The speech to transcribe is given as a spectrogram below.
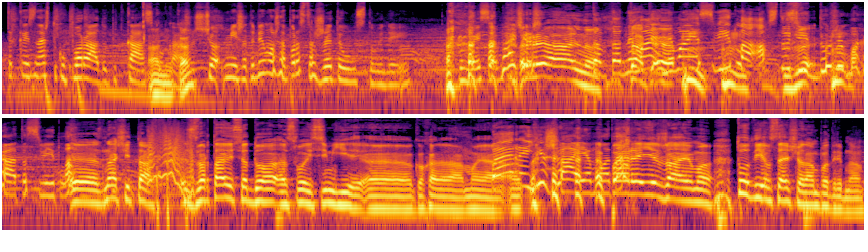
такий, знаєш, таку пораду, підказку А, ну-ка. кажуть, що Міша, тобі можна просто жити у студії. Дивися, бачиш? Реально Тобто немає, Так, е, немає світла, а в студії з- дуже багато світла. Е, значить, так звертаюся до е, своєї сім'ї, е, кохана моя. Переїжджаємо, так? Переїжджаємо. Тут є все, що нам потрібно.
